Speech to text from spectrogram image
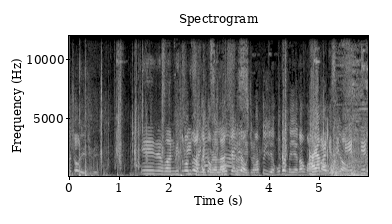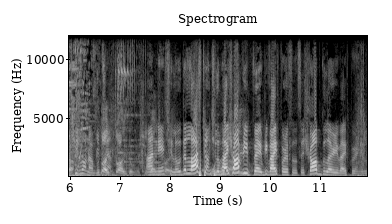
အချော့လေးကြီးပဲ Yeah, one with ကျွန် three တော်ပြော second တော့ for the လောက် last ကျန်ရအောင် one. ကျွန်တော်သိရဟိုဘက်နေ one B three আর আমার কাছে নেট টেট ছিল না বুঝছেন আর নেট ছিল ওদের লাস্ট রান ছিল ভাই সব রিভাইভ করে ফেলছে সবগুলো রিভাইভ করে নিল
